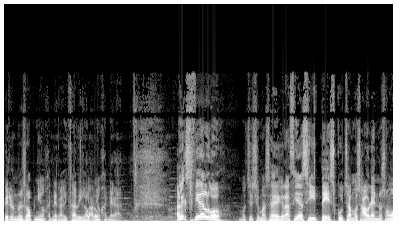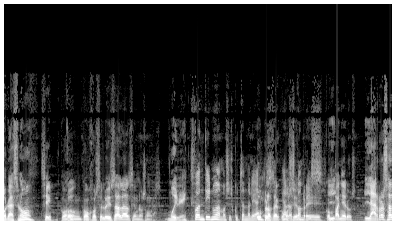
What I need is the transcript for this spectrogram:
pero no es la opinión generalizada y la opinión general. Alex Fidalgo, Muchísimas eh, gracias y te escuchamos ahora en No Son Horas, ¿no? Sí, con, José Luis Salas en No Son Horas. Muy bien. Continuamos escuchándole a Un placer, como siempre, compañeros. La Rosa de los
